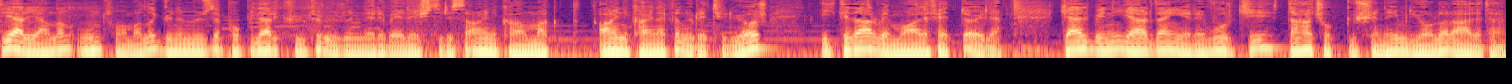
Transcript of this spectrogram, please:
Diğer yandan unutmamalı günümüzde popüler kültür ürünleri ve eleştirisi aynı kalmak aynı kaynaktan üretiliyor İktidar ve muhalefette öyle. Gel beni yerden yere vur ki daha çok güçleneyim diyorlar adeta.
